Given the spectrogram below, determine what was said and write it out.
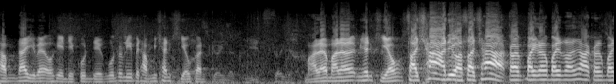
ทำได้อยู่ไหมโอเคเดี๋ยวกูเดี๋ยวกูต้องรีบไปทำมิชชั่นเขียวกัน มาแล้วมาแล้วมิชชั่นเขียวซาชาดีกว่าซาชากำลังไปกำลังไปซาชากำลังไป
